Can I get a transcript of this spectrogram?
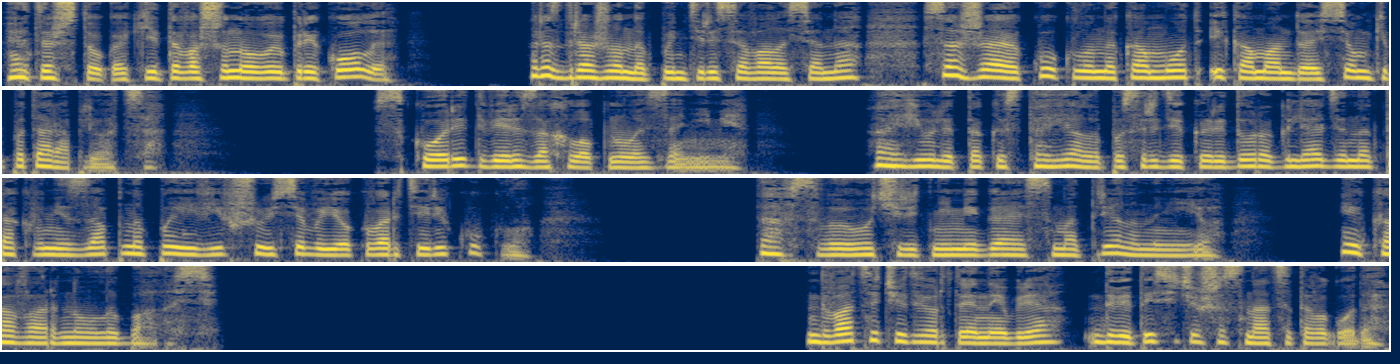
«Это что, какие-то ваши новые приколы?» Раздраженно поинтересовалась она, сажая куклу на комод и командуя Сёмке поторапливаться. Вскоре дверь захлопнулась за ними. А Юля так и стояла посреди коридора, глядя на так внезапно появившуюся в ее квартире куклу — Та, в свою очередь, не мигая, смотрела на нее и коварно улыбалась. 24 ноября 2016 года,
